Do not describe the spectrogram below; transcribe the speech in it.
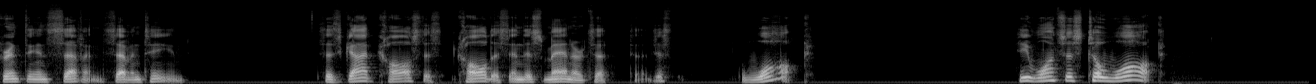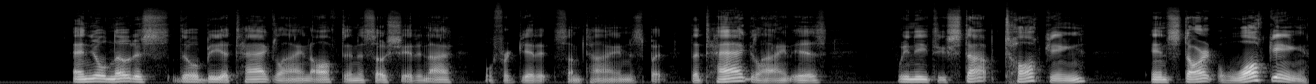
Corinthians 7, 17, says God calls us, called us in this manner to, to just walk. He wants us to walk. And you'll notice there'll be a tagline often associated, and I will forget it sometimes, but the tagline is we need to stop talking and start walking.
